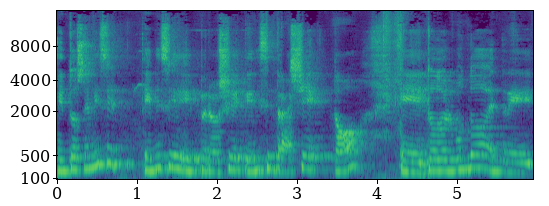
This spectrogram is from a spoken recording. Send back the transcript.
Entonces, en ese, en ese proyecto, en ese trayecto, eh, todo el mundo entre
